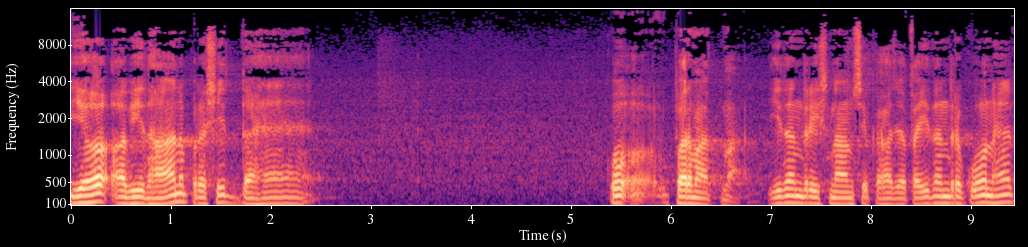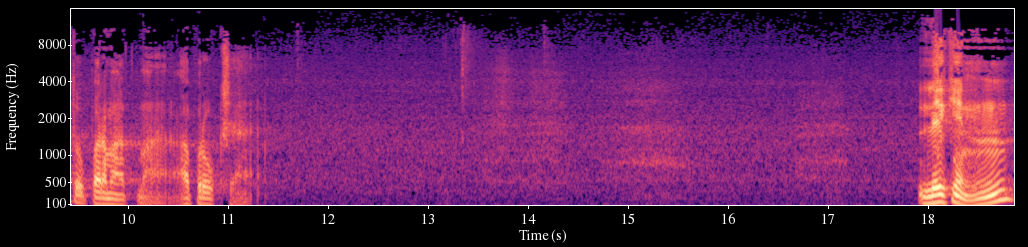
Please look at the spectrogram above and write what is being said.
यह अभिधान प्रसिद्ध है। परमात्मा। ईदंद्र इस नाम से कहा जाता है, ईदंद्र कौन है? तो परमात्मा है, अप्रोक्ष है। लेकिन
